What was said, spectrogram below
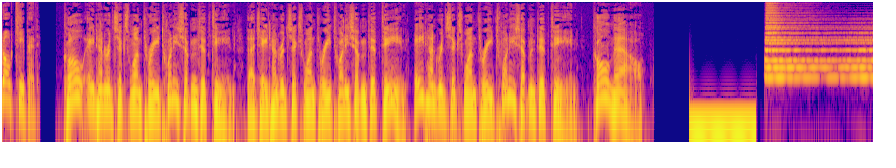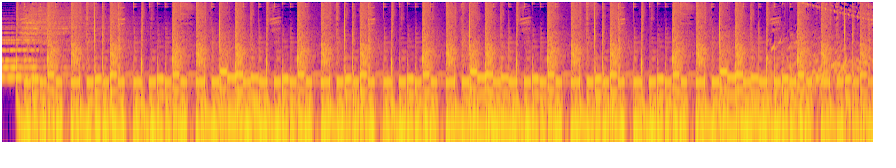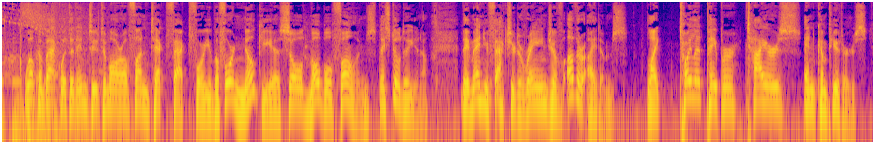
don't keep it. Call 800 613 2715. That's 800 613 2715. 800 613 2715. Call now. Welcome back with an Into Tomorrow fun tech fact for you. Before Nokia sold mobile phones, they still do, you know, they manufactured a range of other items like toilet paper, tires, and computers.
